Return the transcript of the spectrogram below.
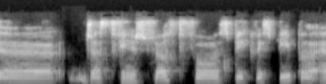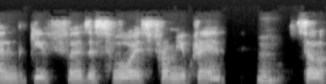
uh, just finish first for speak with people and give uh, this voice from Ukraine. Mm. So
